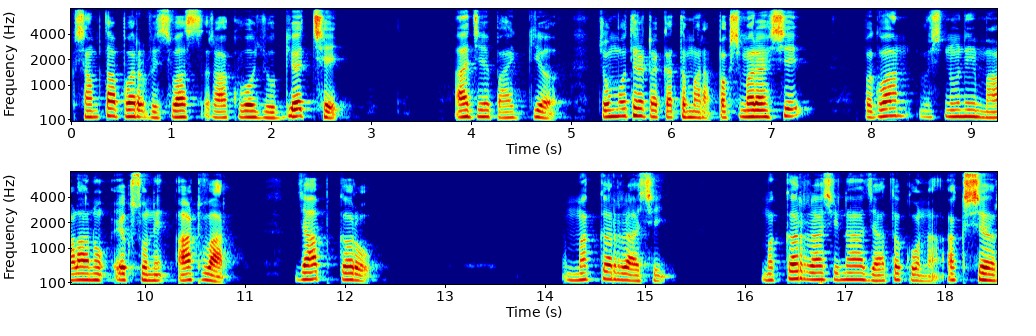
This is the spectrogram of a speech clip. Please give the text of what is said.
ક્ષમતા પર વિશ્વાસ રાખવો યોગ્ય છે. આજે ભાગ્ય ચુમ્મોતેર ટકા તમારા પક્ષમાં રહેશે. ભગવાન વિષ્ણુની માળાનો એકસો ને આઠ વાર જાપ કરો. મકર રાશિ. મકર રાશિના જાતકોના અક્ષર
